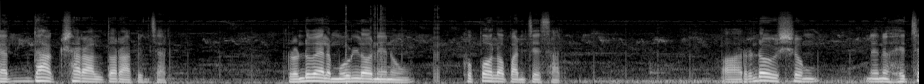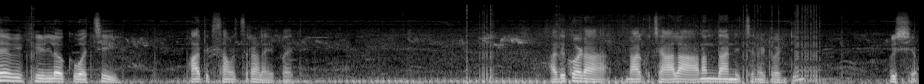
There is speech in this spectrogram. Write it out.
పెద్ద అక్షరాలతో రాపించాను. రెండు వేల మూడులో నేను కుప్పంలో పనిచేశాను. ఆ రెండో విషయం నేను హెచ్ఐవి ఫీల్డ్లోకి వచ్చి పాతిక సంవత్సరాలు అయిపోయింది. అది కూడా నాకు చాలా ఆనందాన్ని ఇచ్చినటువంటి విషయం.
